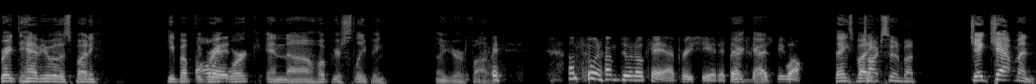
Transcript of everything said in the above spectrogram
Great to have you with us, buddy. Keep up the Always. great work, and uh, hope you're sleeping. No, you're a father. I'm doing I'm doing okay. I appreciate it. Thanks, guys. Be well. Thanks, buddy. Talk soon, bud. Jake Chapman,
